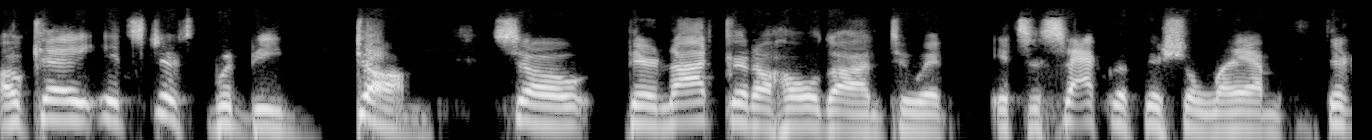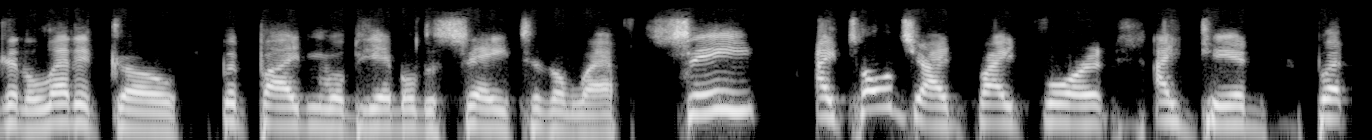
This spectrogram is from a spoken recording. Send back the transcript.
Okay. It's just would be dumb. So they're not going to hold on to it. It's a sacrificial lamb. They're going to let it go. But Biden will be able to say to the left, see, I told you I'd fight for it. I did but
